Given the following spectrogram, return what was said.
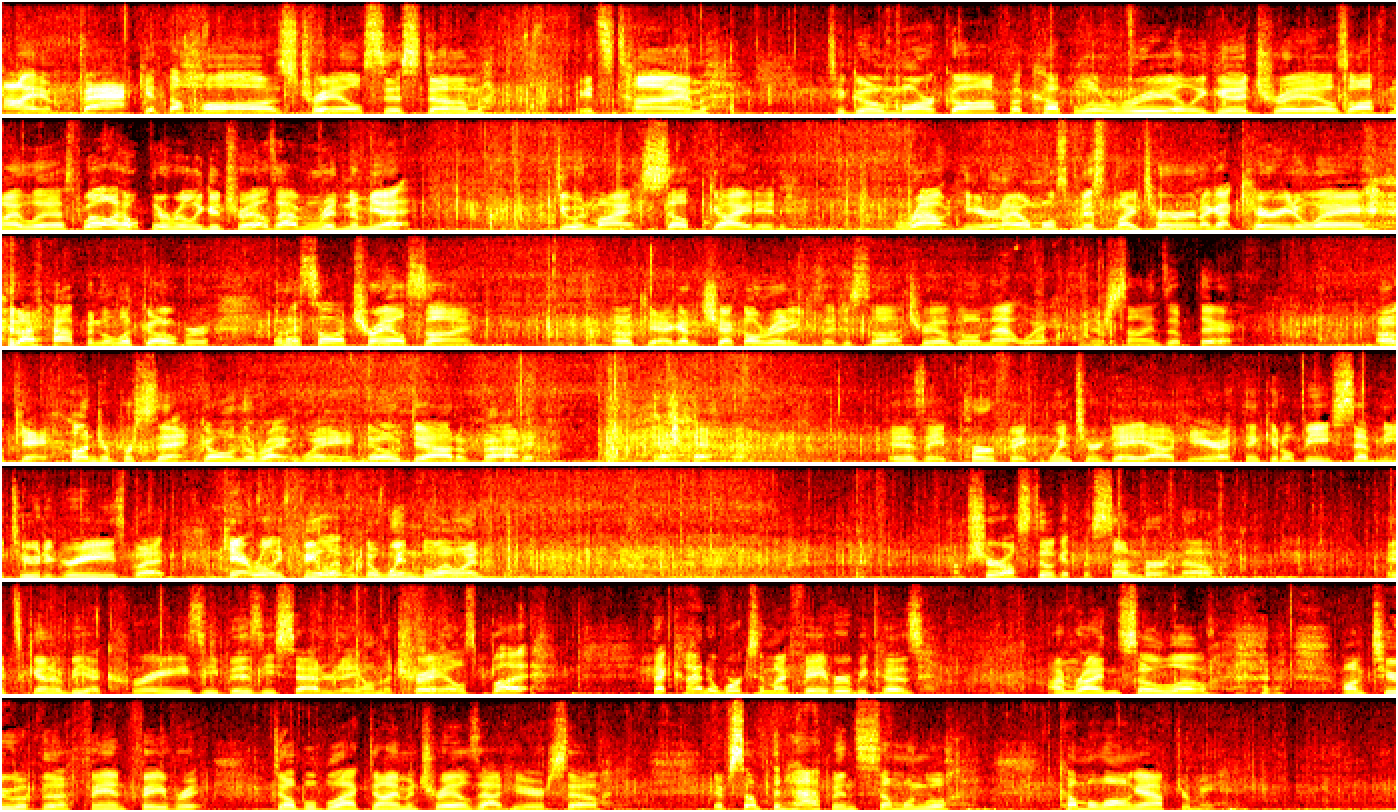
I am back at the Hawes Trail System. It's time to go mark off a couple of really good trails off my list. Well, I hope they're really good trails. I haven't ridden them yet. Doing my self-guided route here and I almost missed my turn. I got carried away and I happened to look over and I saw a trail sign. Okay, I gotta check already because I just saw a trail going that way and there's signs up there. Okay, 100% going the right way, no doubt about it. it is a perfect winter day out here. I think it'll be 72 degrees, but can't really feel it with the wind blowing. I'm sure I'll still get the sunburn though. It's gonna be a crazy busy Saturday on the trails, but that kind of works in my favor because I'm riding solo on two of the fan favorite double black diamond trails out here. So if something happens, someone will come along after me,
